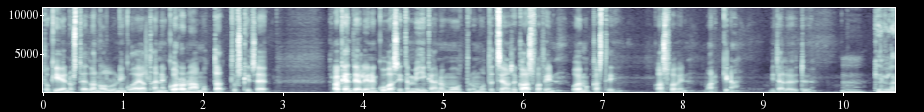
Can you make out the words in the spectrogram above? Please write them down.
toki ennusteet on ollut niin kuin ajalta ennen koronaa, mutta tuskin se rakenteellinen kuva siitä mihinkään on muuttunut, mutta että se on se kasvavin, voimakkaasti kasvavin markkina, mitä löytyy. Mm. Kyllä.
